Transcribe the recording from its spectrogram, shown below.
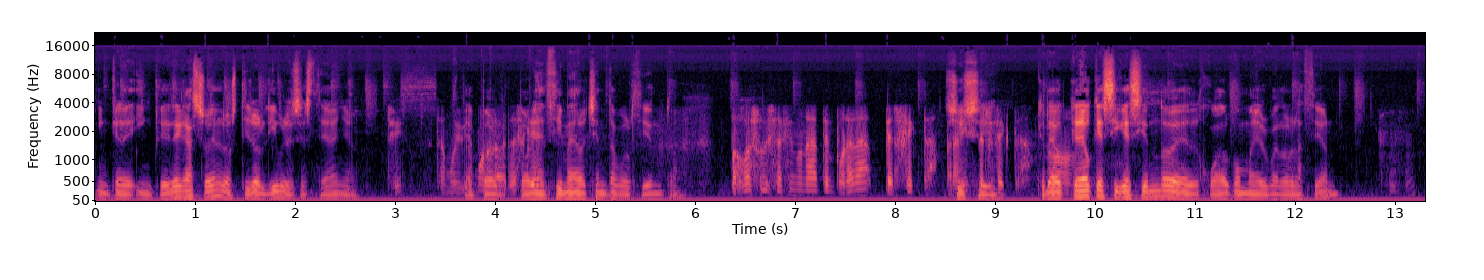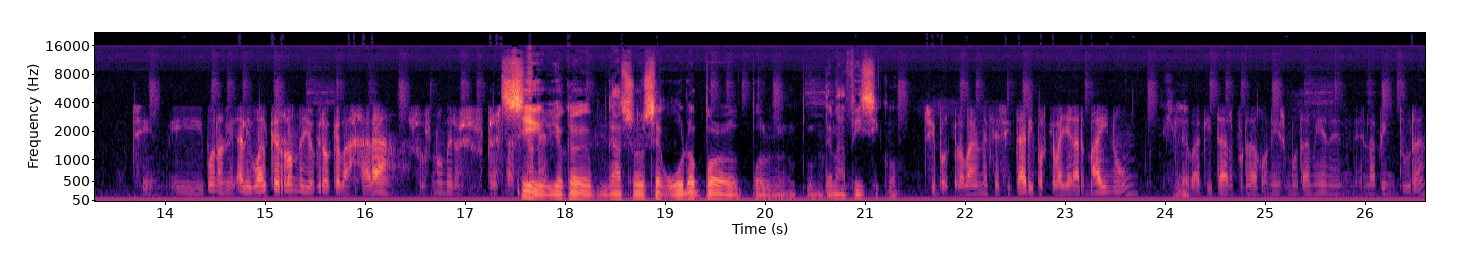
Incre- Increíble Gasol en los tiros libres este año. Sí, está muy Está bien. Bueno, la por encima del 80%. Pau Gasol está haciendo una temporada perfecta. Para Sí, mí, sí. perfecta. Creo, No- creo que sigue siendo el jugador con mayor valoración. Sí, y bueno, al igual que Rondo, yo creo que bajará sus números y sus prestaciones. Sí, yo creo que Gasol seguro por, por- por un tema físico. Sí, porque lo van a necesitar y porque va a llegar Bynum y le va a quitar protagonismo también en, en la pintura.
